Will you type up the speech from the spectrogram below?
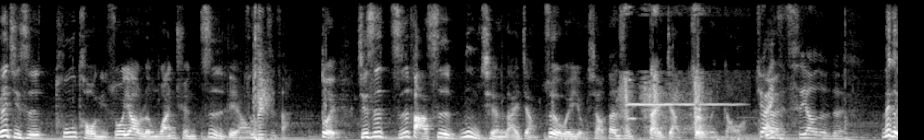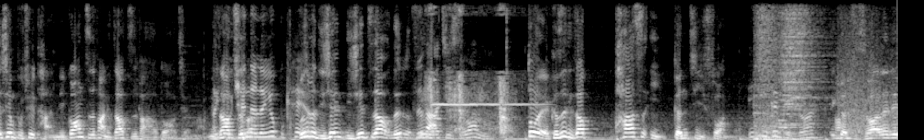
因为其实秃头你说要能完全治疗除，非植发。对，其实植发是目前来讲最为有效，但是代价最为高啊。就要一直吃药，对不对？那个先不去谈，你光植发，你知道植发要多少钱吗？你知道有钱的人又不 care，不是不是，你先你先知道那个植发几十万嘛，对，可是你知道它是以根计算的，一一根几十万，一根几十万那就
